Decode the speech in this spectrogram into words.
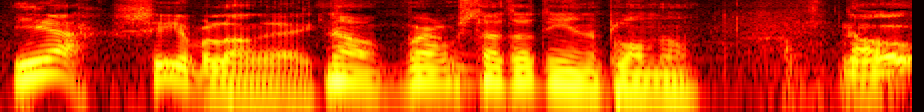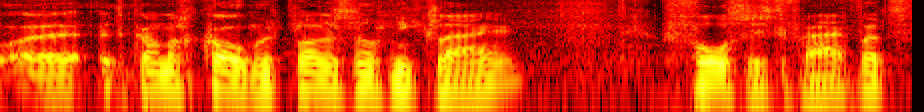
Ja, zeer belangrijk. Nou, waarom staat dat niet in het plan dan? Nou, uh, het kan nog komen. Het plan is nog niet klaar. Vervolgens is de vraag wat,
